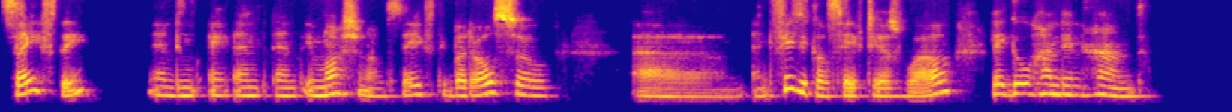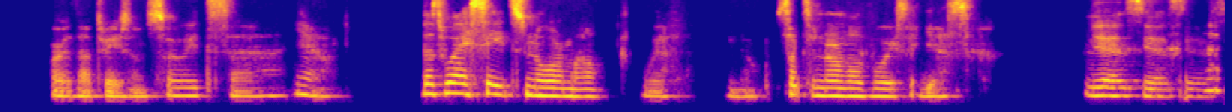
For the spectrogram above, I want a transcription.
safety and, and, and emotional safety, but also um, and physical safety as well, they go hand in hand for that reason. So it's uh, yeah, that's why I say it's normal with you know such a normal voice, I guess. Yes, yes, yes.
